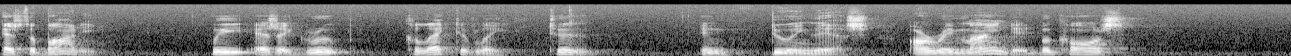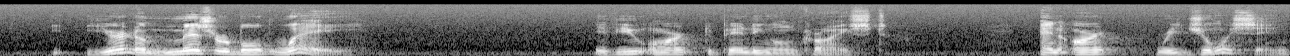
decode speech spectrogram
as the body, we as a group, collectively, too, in doing this, are reminded because you're in a miserable way if you aren't depending on Christ and aren't rejoicing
